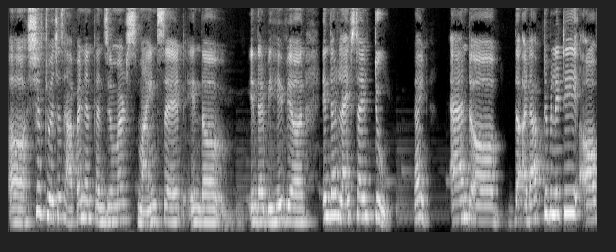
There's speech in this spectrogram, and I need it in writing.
uh, shift which has happened in consumers' mindset, in the in their behavior, in their lifestyle too, right? And uh, the adaptability of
